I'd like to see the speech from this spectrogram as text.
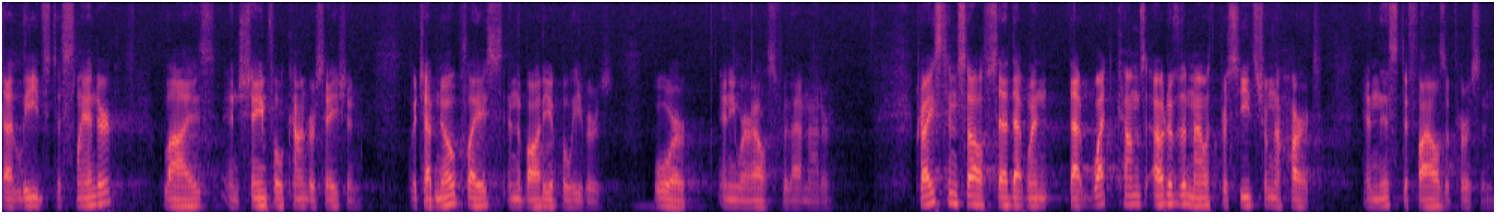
that leads to slander, lies, and shameful conversation, which have no place in the body of believers, or anywhere else for that matter. Christ himself said that, when, that what comes out of the mouth proceeds from the heart, and this defiles a person.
